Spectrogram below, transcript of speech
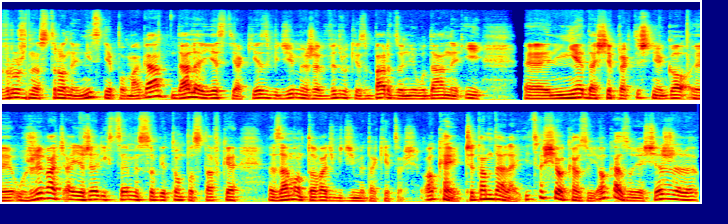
w różne strony nic nie pomaga. Dalej jest jak jest. Widzimy, że wydruk jest bardzo nieudany i nie da się praktycznie go używać, a jeżeli chcemy sobie tą podstawkę zamontować, widzimy takie coś. Ok, czytam dalej. I co się okazuje? Okazuje się, że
